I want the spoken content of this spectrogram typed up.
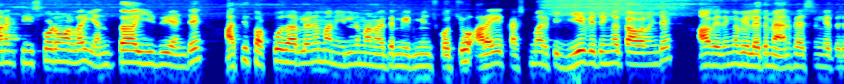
మనకి తీసుకోవడం వల్ల ఎంత ఈజీ అంటే అతి తక్కువ ధరలోనే మన ఇల్లుని మనం అయితే నిర్మించుకోవచ్చు. అలాగే కస్టమర్కి ఏ విధంగా కావాలంటే ఆ విధంగా వీళ్ళైతే మ్యానుఫ్యాక్చరింగ్ అయితే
